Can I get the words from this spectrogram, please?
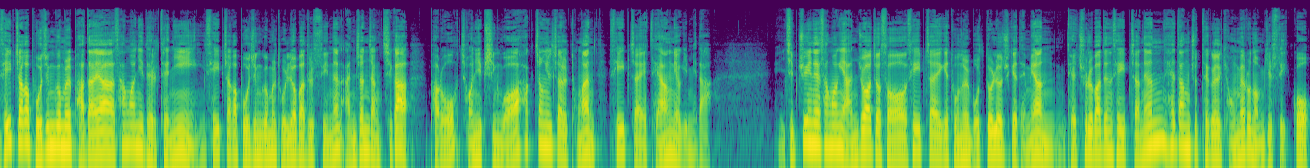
세입자가 보증금을 받아야 상환이 될 테니 세입자가 보증금을 돌려받을 수 있는 안전장치가 바로 전입신고와 확정일자를 통한 세입자의 대항력입니다. 집주인의 상황이 안 좋아져서 세입자에게 돈을 못 돌려주게 되면 대출을 받은 세입자는 해당 주택을 경매로 넘길 수 있고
